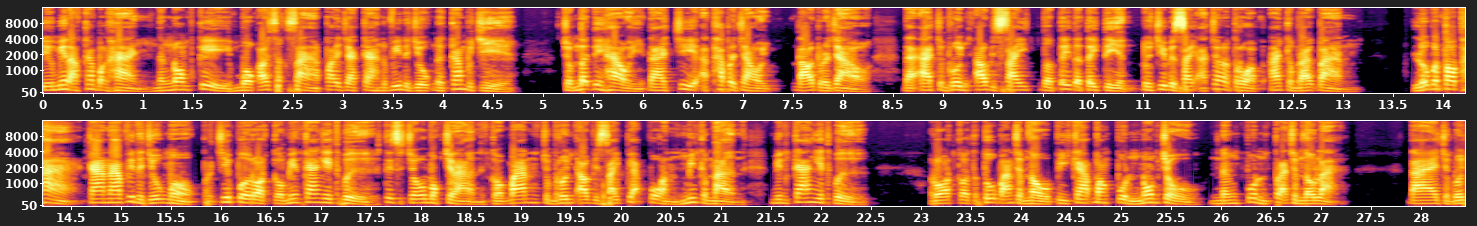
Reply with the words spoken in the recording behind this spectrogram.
យើងមានឱកាសបង្ហាញនិងនាំគេមកឲ្យសិក្សាបរិយាកាសនិងវិនិយោគនៅកម្ពុជា ចំណុចនេះហើយដែលជាអត្ថប្រយោជន៍ដោយប្រយោជន៍ដែលអាចជំរុញឲ្យវិស័យដទៃដទៃទៀតដូចជាវិស័យអចលនទ្រព្យអាចកម្រើកបានលោកបន្តថាការណាវិនិយោគមកប្រជាពលរដ្ឋក៏មានការងារធ្វើទេសចរមកច្រើនក៏បានជំរុញឲ្យវិស័យពាក់ព័ន្ធមានកំណើនមានការងារធ្វើរដ្ឋក៏ទទួលបានចំណូលពីការបង់ពន្ធនាំចូលនិងពន្ធប្រាក់ចំណូលឡា ដែលជំរុញ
